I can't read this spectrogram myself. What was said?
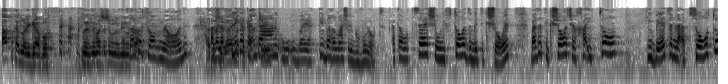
אף אחד לא ייגע בו. זה, זה משהו שמלמדים אותה. קודם כל טוב מאוד, אבל הפליק הקטן הוא, הוא בעייתי ברמה של גבולות. אתה רוצה שהוא יפתור את זה בתקשורת, ואז התקשורת שלך איתו היא בעצם לעצור אותו,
